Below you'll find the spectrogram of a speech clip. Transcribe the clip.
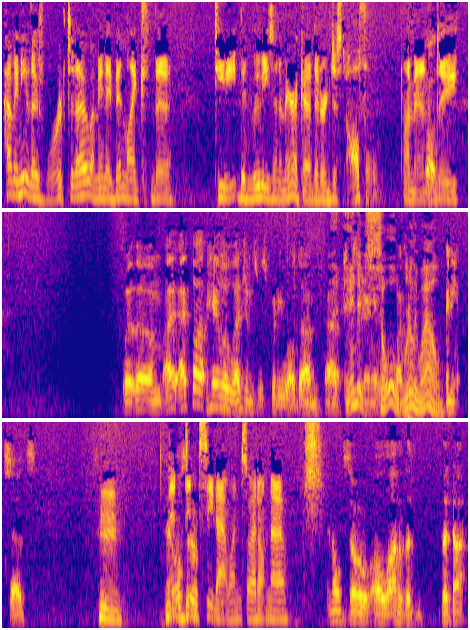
Have any of those worked though? I mean, they've been like the TV, the movies in America that are just awful. I mean, Well- the But um, I, I thought Halo Legends was pretty well done. Uh, and it sold only really well. Many episodes. Hmm. And Didn't, also- didn't see that one, so I don't know. And also, a lot of the the dot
